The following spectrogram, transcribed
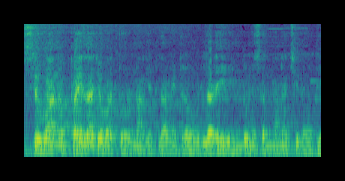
शिवानं पहिला जेव्हा तोरणा घेतला मित्र लढाई हिंदू मुसलमानाची नव्हती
